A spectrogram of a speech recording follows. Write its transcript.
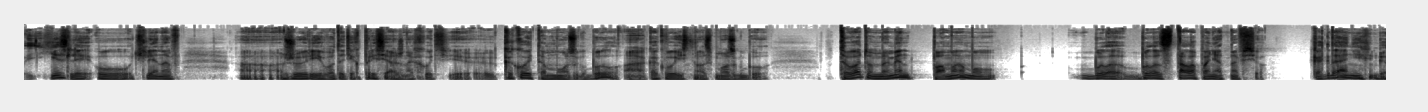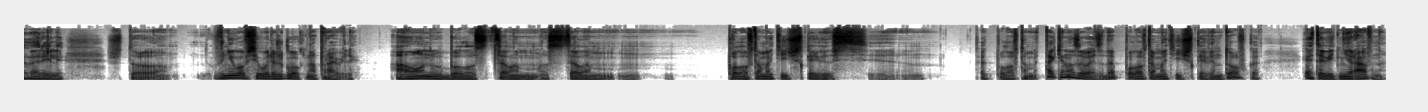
если у членов э, жюри вот этих присяжных хоть э, какой-то мозг был, а как выяснилось, мозг был – то в этот момент, по-моему, было, было, стало понятно все. Когда они говорили, что в него всего лишь глок направили, а он был с целым, с целым полуавтоматической, как полуавтомат. Так и называется, да? Полуавтоматическая винтовка. Это ведь не равно.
